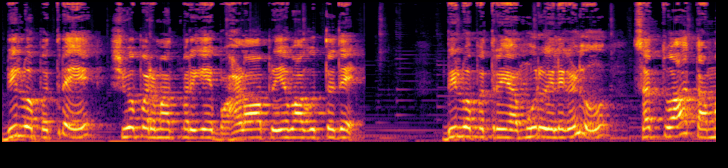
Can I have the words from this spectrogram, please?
ಬಿಲ್ವಪತ್ರೆ ಶಿವಪರಮಾತ್ಮರಿಗೆ ಬಹಳ ಪ್ರಿಯವಾಗುತ್ತದೆ. ಬಿಲ್ವಪತ್ರೆಯ ಮೂರು ಎಲೆಗಳು ಸತ್ವ, ತಮ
